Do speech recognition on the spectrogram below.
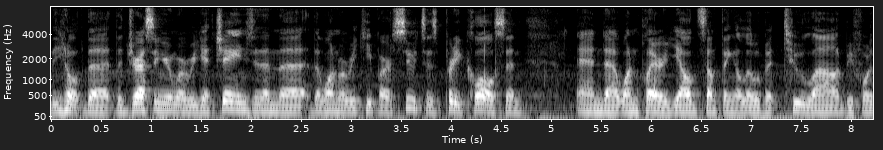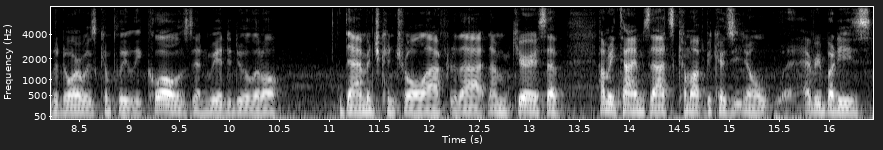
you know, the the dressing room where we get changed and then the the one where we keep our suits is pretty close, and and uh, one player yelled something a little bit too loud before the door was completely closed, and we had to do a little damage control after that. And I'm curious of how many times that's come up because you know everybody's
